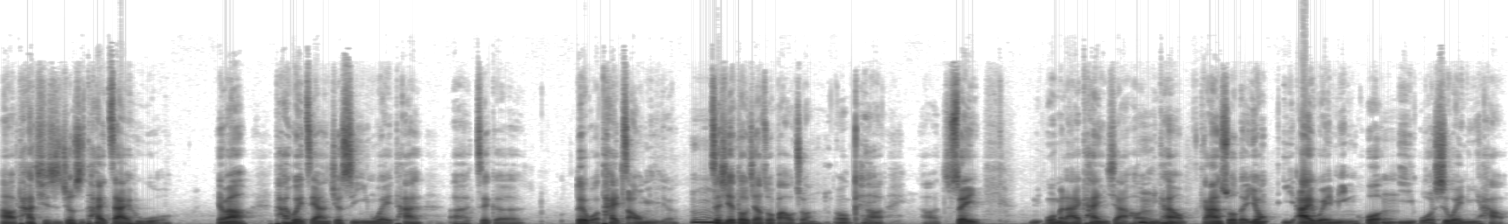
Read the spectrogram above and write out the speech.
好，他其实就是太在乎我，有没有？他会这样，就是因为他啊、呃，这个对我太着迷了。嗯，这些都叫做包装。OK 啊啊，所以。我们来看一下哈，嗯、你看哦，刚刚说的用以爱为名或以我是为你好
